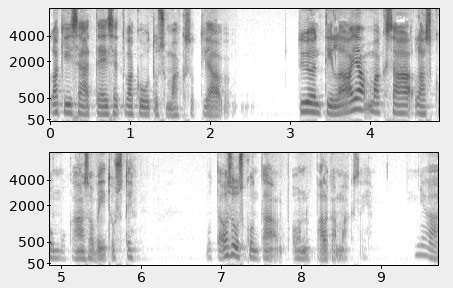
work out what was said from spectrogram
lakisääteiset vakuutusmaksut ja työn tilaaja maksaa laskun mukaan sovitusti, mutta osuuskunta on palkanmaksaja. Joo.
